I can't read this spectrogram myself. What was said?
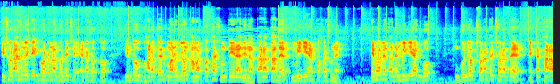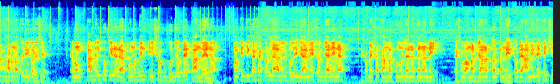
কিছু রাজনৈতিক ঘটনা ঘটেছে, এটা সত্য, কিন্তু ভারতের মানুষজন আমার কথা শুনতেই রাজি না। তারা তাদের মিডিয়ার কথা শুনে। এভাবে তাদের মিডিয়া গুজব ছড়াতে ছড়াতে একটা খারাপ ধারণা তৈরি করেছে এবং কামিল ফকিরেরা কোনোদিন এইসব গুজবে কান দেয় না। আমাকে জিজ্ঞাসা করলে আমি বলি যে আমি এসব জানি না। এসবের সাথে আমার কোনো লেনা দেনা নেই। এসব আমার জানার দরকার নেই। তবে আমি দেখেছি,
